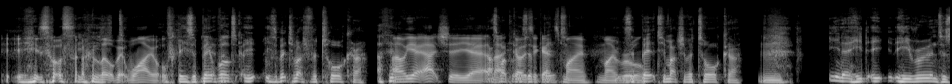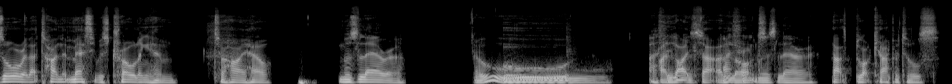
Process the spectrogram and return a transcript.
he's also a little bit wild. He's a bit. Yeah, well, a, he's a bit too much of a talker. I think Oh yeah, actually, yeah, That's that goes against bit- my my He's a rule. bit too much of a talker. Mm. You know, he he, he ruined his aura that time that Messi was trolling him to high hell. Muslera. Ooh. I, I like Mus- that a I lot. Muslera. That's block capitals.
